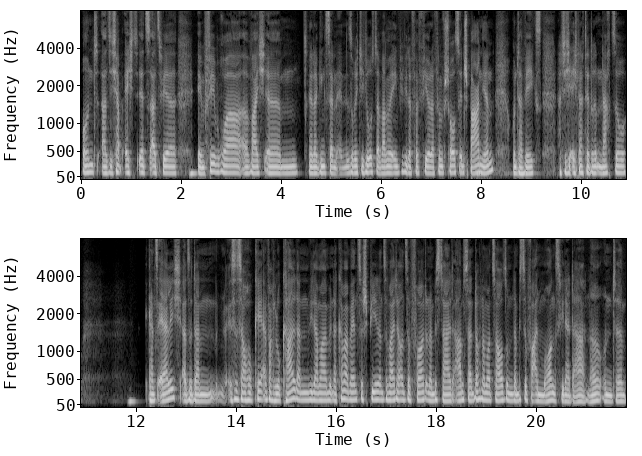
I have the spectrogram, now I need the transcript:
Und also ich habe echt jetzt, als wir im Februar äh, war ich, ähm, ja, da ging es dann so richtig los, da waren wir irgendwie wieder für vier oder fünf Shows in Spanien unterwegs. Da hatte ich echt nach der dritten Nacht so, ganz ehrlich, also dann ist es auch okay, einfach lokal dann wieder mal mit einer Coverband zu spielen und so weiter und so fort. Und dann bist du halt abends dann doch nochmal zu Hause und dann bist du vor allem morgens wieder da. Ne? Und ähm,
